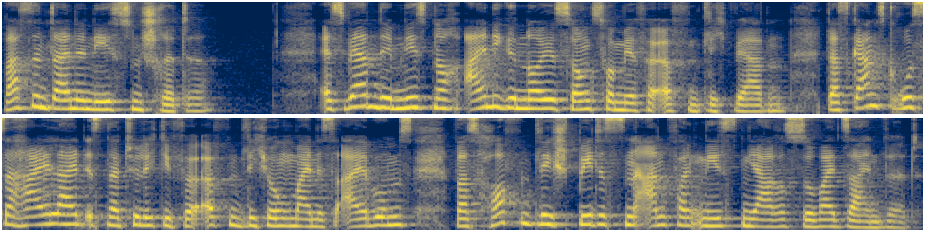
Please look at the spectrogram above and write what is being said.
Was sind deine nächsten Schritte? Es werden demnächst noch einige neue Songs von mir veröffentlicht werden. Das ganz große Highlight ist natürlich die Veröffentlichung meines Albums, was hoffentlich spätestens Anfang nächsten Jahres soweit sein wird.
